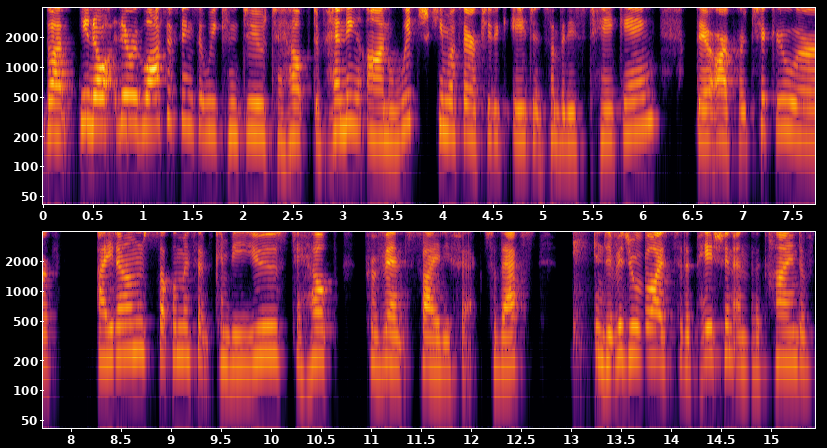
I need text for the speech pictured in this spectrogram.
But, you know, there are lots of things that we can do to help depending on which chemotherapeutic agent somebody's taking. There are particular items, supplements that can be used to help prevent side effects. So that's individualized to the patient and the kind of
